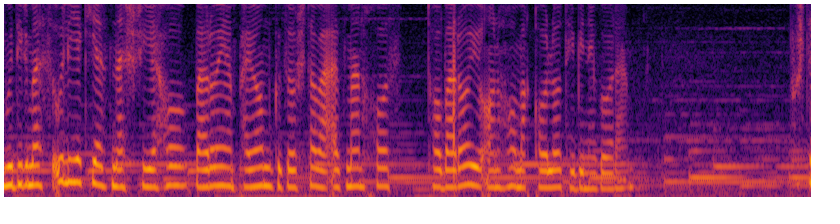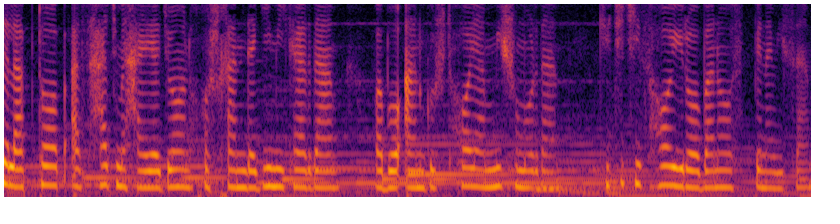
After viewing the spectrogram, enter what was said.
مدیر مسئول یکی از نشریه ها برایم پیام گذاشته و از من خواست تا برای آنها مقالاتی بنگارم. پشت لپتاپ از حجم هیجان خوشخندگی می کردم و با انگشت هایم می شمردم که چه چیزهایی را بناست بنویسم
